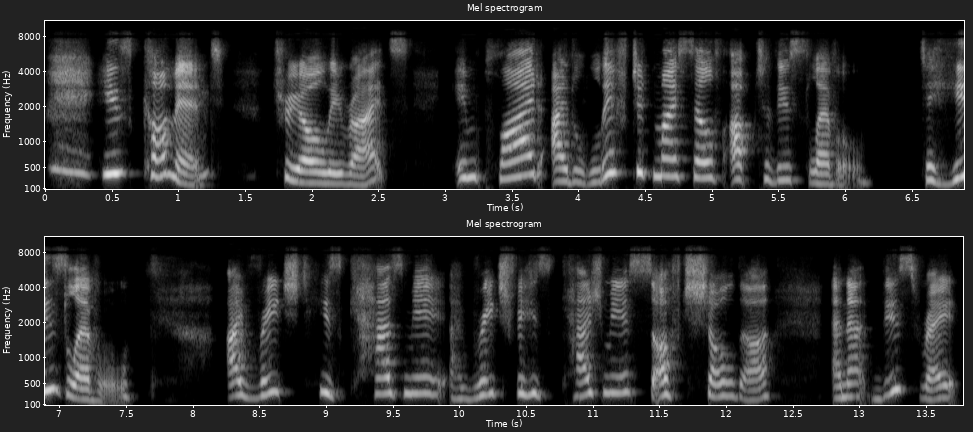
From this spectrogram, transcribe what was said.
His comment, Trioli writes, implied I'd lifted myself up to this level, to his level. I reached his cashmere, I reached for his cashmere soft shoulder, and at this rate,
